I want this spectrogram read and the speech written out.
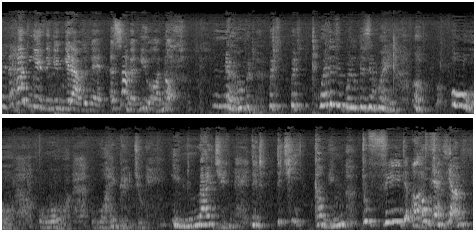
And how do you think you can get out of here? A salmon, you are not. No, but, but, but where there's a will, there's a way. Uh, oh, oh, oh, oh, I'm going to imagine that, that she's coming to feed us. Oh, yes, yum.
